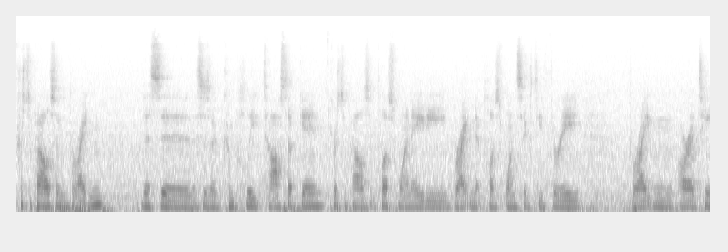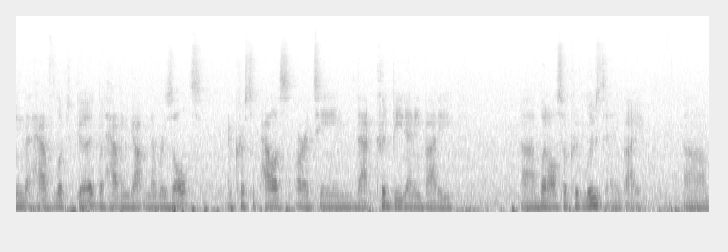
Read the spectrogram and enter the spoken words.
Crystal Palace and Brighton. This is this is a complete toss-up game. Crystal Palace at plus 180, Brighton at plus 163. Brighton are a team that have looked good but haven't gotten the results, and Crystal Palace are a team that could beat anybody, uh, but also could lose to anybody. Um,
